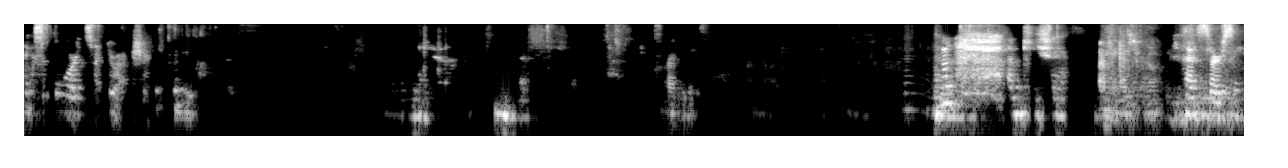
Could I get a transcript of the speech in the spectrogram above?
Explore in some direction. I'm Keisha. I'm Andrew. I'm Cersei.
